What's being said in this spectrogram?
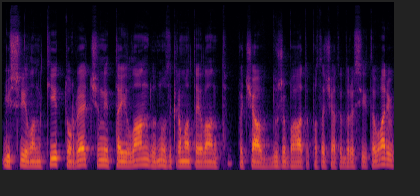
із Шрі-Ланки, Туреччини, Таїланду. Ну, зокрема, Таїланд почав дуже багато постачати до Росії товарів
